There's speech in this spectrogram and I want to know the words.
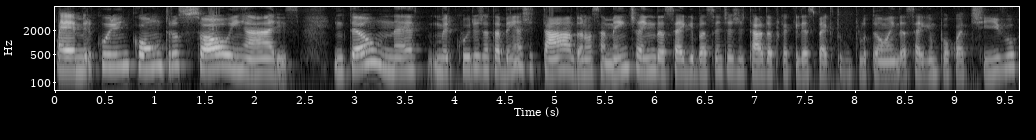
é, Mercúrio encontra o Sol em Ares. Então, né, o Mercúrio já está bem agitado, a nossa mente ainda segue bastante agitada, porque aquele aspecto com Plutão ainda segue um pouco ativo.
